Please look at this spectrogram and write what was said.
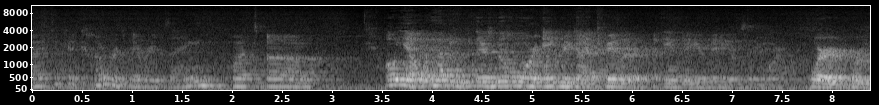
I think I covered everything, but um, oh yeah, what happened? There's no more angry guy trailer at the end of your videos anymore. We're,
